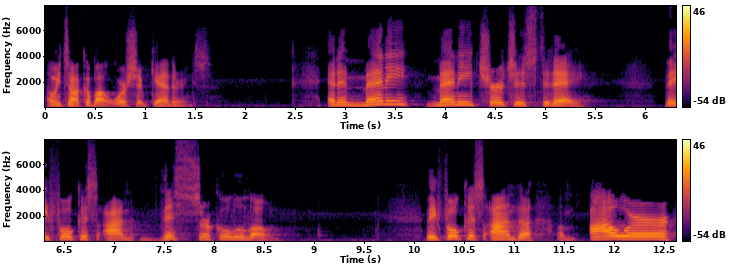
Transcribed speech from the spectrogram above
and we talk about worship gatherings. And in many, many churches today, they focus on this circle alone. They focus on the um, hour,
